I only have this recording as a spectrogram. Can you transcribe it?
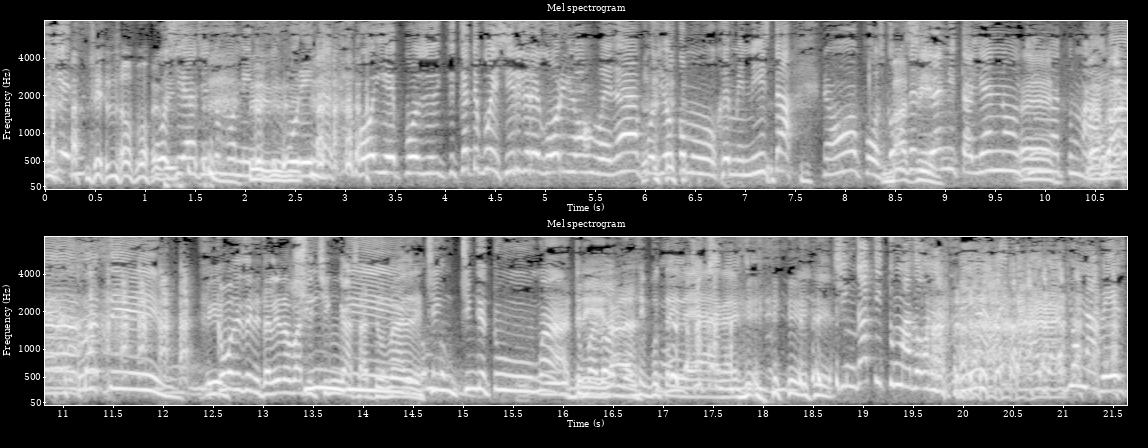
Oye, Haciendo pues sí, haciendo monitos, figuritas. Oye, pues, ¿qué te puedo decir, Gregorio, verdad? Pues yo como geminista, no, pues, ¿cómo se dirá en italiano? Chinga Eh, tu madre. ¡Ah, Martín! ¿Cómo dice en italiano? Vas y chingas a tu madre. Ching- chingue tu madre. Tu Madonna. No, Sin puta idea. Chingati tu Madonna. Eh, ay, ya, una vez.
